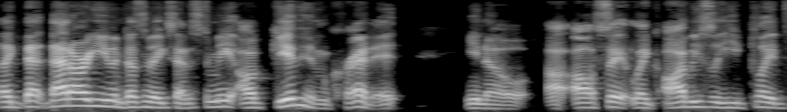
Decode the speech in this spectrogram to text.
like that that argument doesn't make sense to me. I'll give him credit. You know, I'll say like obviously he played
